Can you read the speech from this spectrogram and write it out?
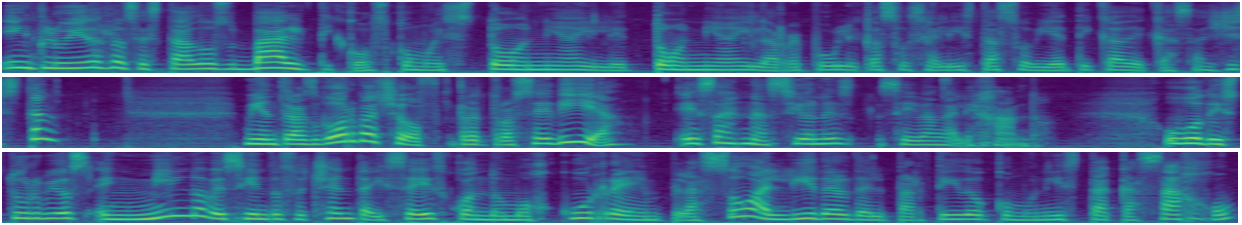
incluidos los estados bálticos como Estonia y Letonia y la República Socialista Soviética de Kazajistán. Mientras Gorbachev retrocedía, esas naciones se iban alejando. Hubo disturbios en 1986 cuando Moscú reemplazó al líder del Partido Comunista Kazajo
